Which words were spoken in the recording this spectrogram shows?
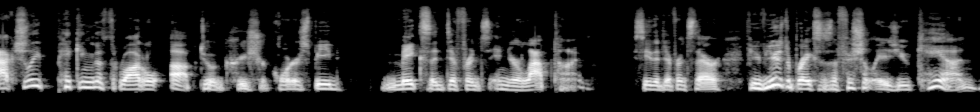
actually picking the throttle up to increase your corner speed makes a difference in your lap time. See the difference there? If you've used the brakes as efficiently as you can,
